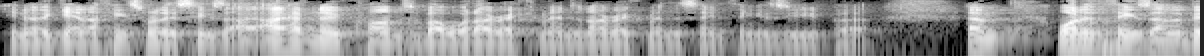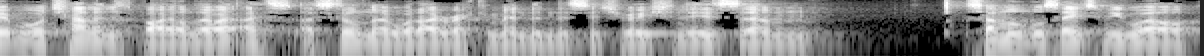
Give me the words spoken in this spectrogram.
you know, again, I think it's one of those things. I, I have no qualms about what I recommend, and I recommend the same thing as you. But um, one of the things I'm a bit more challenged by, although I, I, I still know what I recommend in this situation, is um, someone will say to me, well,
